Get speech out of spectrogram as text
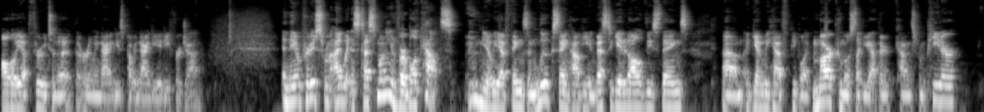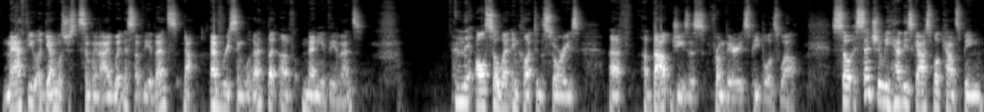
all the way up through to the, the early 90s, probably 90 AD for John. And they were produced from eyewitness testimony and verbal accounts. you know, we have things in Luke saying how he investigated all of these things. Um, again, we have people like Mark, who most likely got their comments from Peter. Matthew, again, was just simply an eyewitness of the events, not every single event, but of many of the events. And they also went and collected the stories uh, about Jesus from various people as well. So essentially, we have these gospel accounts being,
